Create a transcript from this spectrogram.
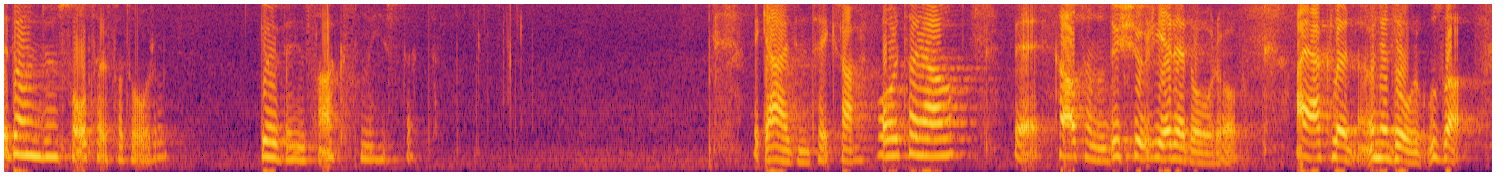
Ve döndün sol tarafa doğru. Gövdenin sağ kısmını hisset. Ve geldin tekrar ortaya ve kalçanı düşür yere doğru. Ayaklarını öne doğru uzat.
